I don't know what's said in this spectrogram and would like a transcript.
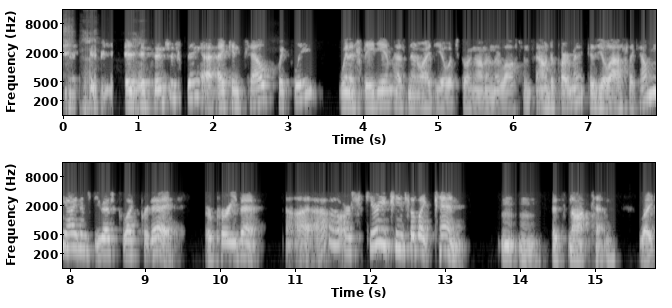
it, it's interesting. I, I can tell quickly when a stadium has no idea what's going on in their lost and found department because you'll ask like, how many items do you guys collect per day or per event? Uh, our security team said like 10. Mm-mm, it's not 10. Like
